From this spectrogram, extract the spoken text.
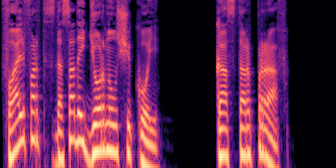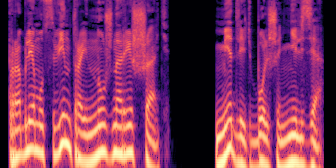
Фальфорд с досадой дернул щекой. Кастер прав. Проблему с Винтрой нужно решать. Медлить больше нельзя.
